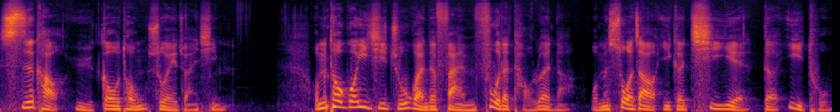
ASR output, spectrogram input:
思考与沟通数位转型。我们透过一级主管的反复的讨论呢、啊，我们塑造一个企业的意图，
